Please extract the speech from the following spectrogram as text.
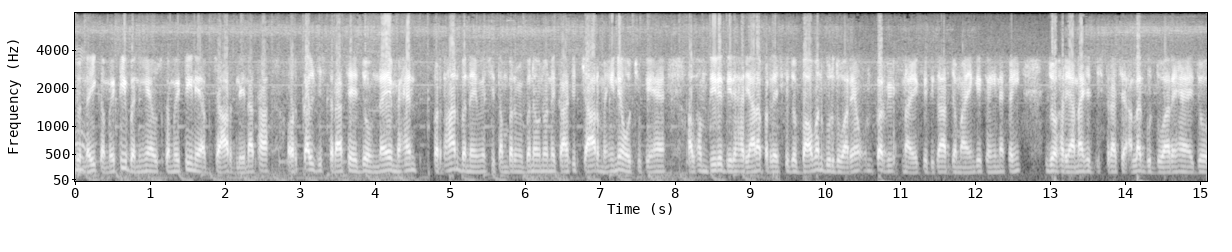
जो नई कमेटी बनी है उस कमेटी ने अब चार्ज लेना था और कल जिस तरह से जो नए महंत प्रधान बने हुए सितंबर में बने उन्होंने कहा कि चार महीने हो चुके हैं। अब हम धीरे धीरे हरियाणा प्रदेश के जो बावन गुरुद्वारे हैं उन पर भी अपना एक अधिकार जमाएँगे। कहीं ना कहीं जो हरियाणा के जिस तरह से अलग गुरुद्वारे हैं जो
